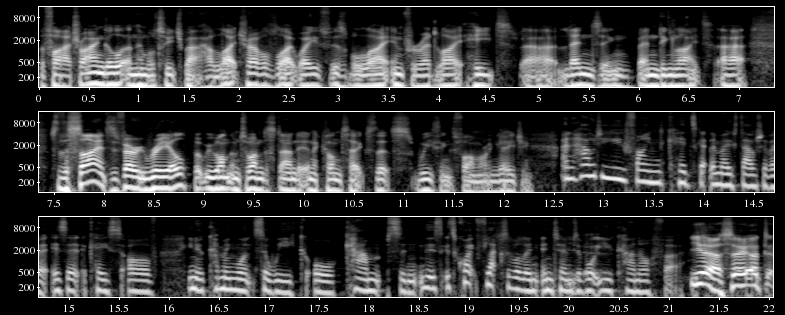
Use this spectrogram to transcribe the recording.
the fire triangle, and then we'll teach about how light travels, light waves, visible light, infrared light, heat, uh, lensing, bending light. Uh, so the science is very real, but we want them to understand it in a context that's we think is far more engaging. And how do you find kids get the most out of it? Is it a case of, you know, coming once a week or camps? And it's, it's quite flexible in, in terms of what you can offer. Yeah, so uh, d-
